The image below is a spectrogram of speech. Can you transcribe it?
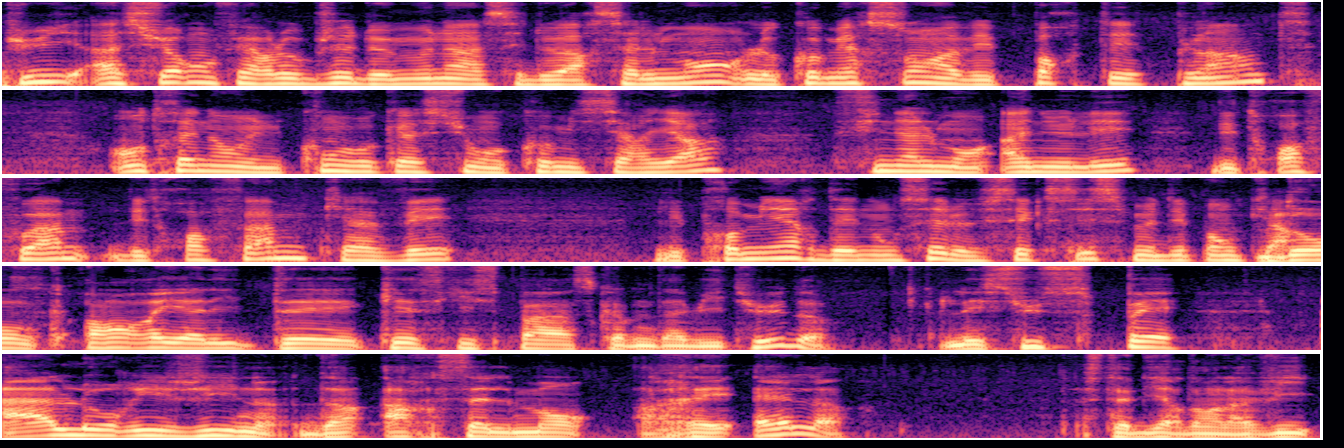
Puis, assurant faire l'objet de menaces et de harcèlement, le commerçant avait porté plainte, entraînant une convocation au commissariat, finalement annulée des trois femmes qui avaient les premières dénonçaient le sexisme des pancartes. Donc en réalité, qu'est-ce qui se passe comme d'habitude? Les suspects à l'origine d'un harcèlement réel, c'est-à-dire dans la vie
